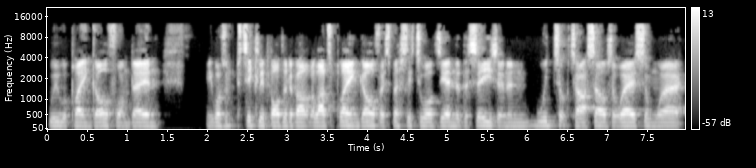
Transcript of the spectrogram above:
we were playing golf one day, and he wasn't particularly bothered about the lads playing golf, especially towards the end of the season. And we to ourselves away somewhere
